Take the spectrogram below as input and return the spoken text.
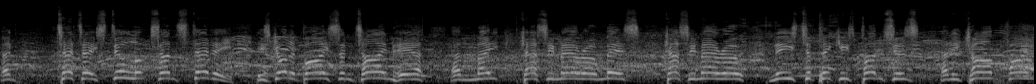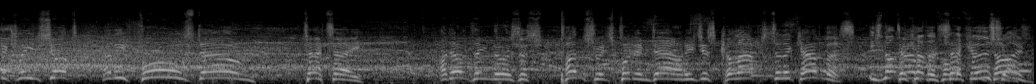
and Tete still looks unsteady. He's got to buy some time here and make Casimero miss. Casimero needs to pick his punches, and he can't find a clean shot, and he falls down. Tete. I don't think there was a punch which put him down. He just collapsed to the canvas. He's not recovered from the first time. shot.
